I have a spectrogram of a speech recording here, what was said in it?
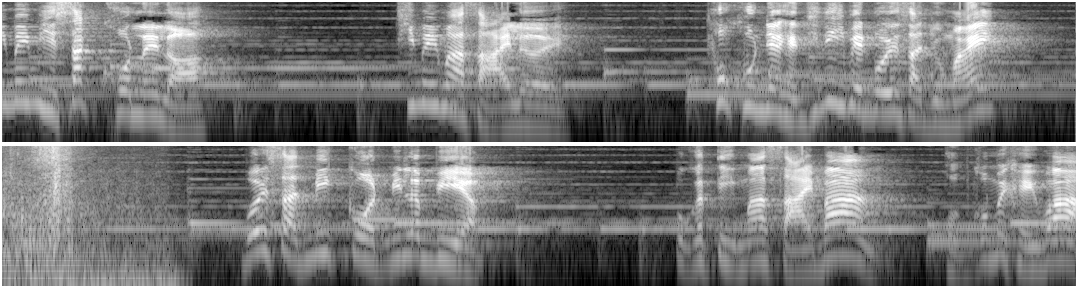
นี่ไม่มีสักคนเลยเหรอ ที่ไม่มาสายเลย พวกคุณยังเห็นที่นี่เป็นบริษัทอยู่ไหม บริษัทมีกฎมีระเบียบ ปกติมาสายบ้าง ผมก็ไม่เคยว่า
